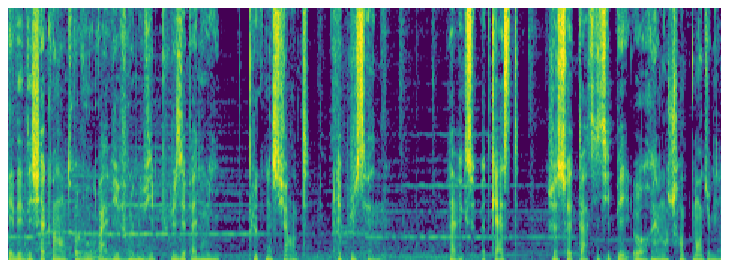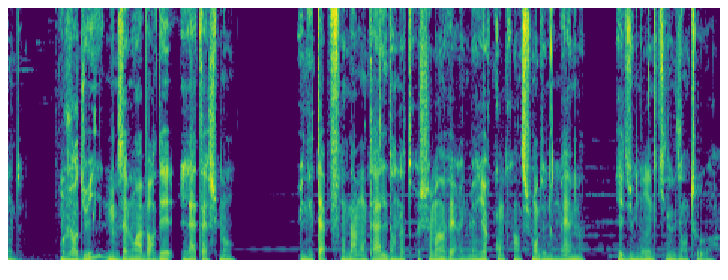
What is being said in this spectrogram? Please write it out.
est d'aider chacun d'entre vous à vivre une vie plus épanouie, plus consciente et plus saine. Avec ce podcast, je souhaite participer au réenchantement du monde. Aujourd'hui, nous allons aborder l'attachement, une étape fondamentale dans notre chemin vers une meilleure compréhension de nous-mêmes et du monde qui nous entoure.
